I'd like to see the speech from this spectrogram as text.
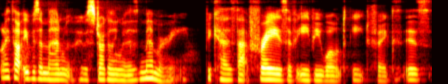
I thought he was a man who was struggling with his memory because that phrase of Evie won't eat figs is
